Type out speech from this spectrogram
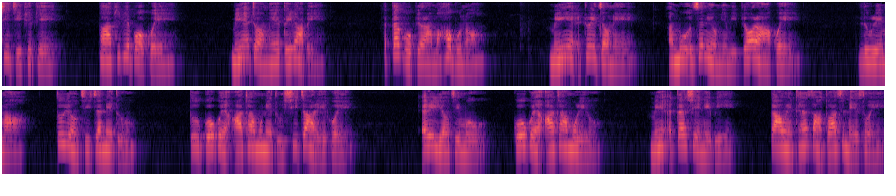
ရှိကြီးဖြစ်ဖြစ်ဘာဖြစ်ဖြစ်ပေါ့ကွယ်မင်းအတော်ငယ်သေးတာပဲအသက်ကိုပြောတာမဟုတ်ဘူးနော်မင်းရဲ့အတွေ့အကြုံနဲ့ အမှုအကျင့်တွေကိုမြင်ပြီးပြောတာကွယ်လူတွေမှာသူ့ယုံကြည်ချက်နဲ့သူသူကိုယ်ကွယ်အားထားမှုနဲ့သူရှိကြတယ်ကွယ်အဲ့ဒီယုံကြည်မှုကိုယ်ကွယ်အားထားမှုတွေကိုမင်းအသက်ရှင်နေပြီးတာဝန်ထမ်းဆောင်သွားခြင်းနေဆိုရင်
